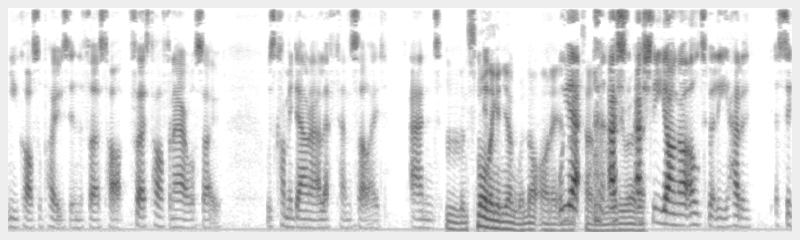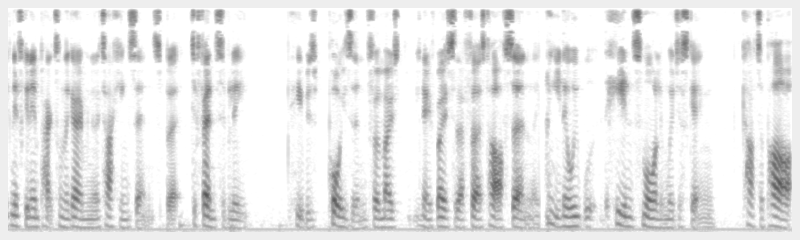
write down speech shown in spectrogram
Newcastle posed in the first half first half an hour or so was coming down our left hand side, and mm, and Smalling it, and Young were not on it. Well, yeah, Ashley, Ashley, Young ultimately had a, a, significant impact on the game in an attacking sense, but defensively he was poison for most you know most of that first half. Certainly, you know, we, he and Smalling were just getting cut apart.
